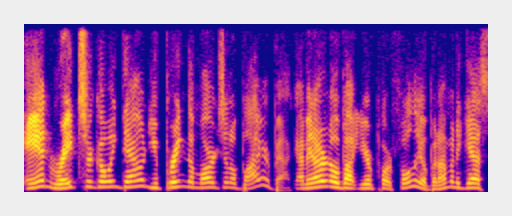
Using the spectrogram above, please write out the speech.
and mm. rates are going down, you bring the marginal buyer back. I mean, I don't know about your portfolio, but I'm going to guess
